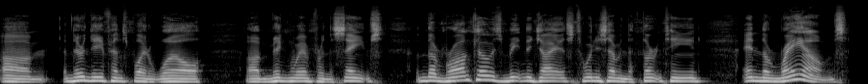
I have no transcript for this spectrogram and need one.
Um, their defense played well. Uh, big win for the Saints. The Broncos beat the Giants 27 to 13, and the Rams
